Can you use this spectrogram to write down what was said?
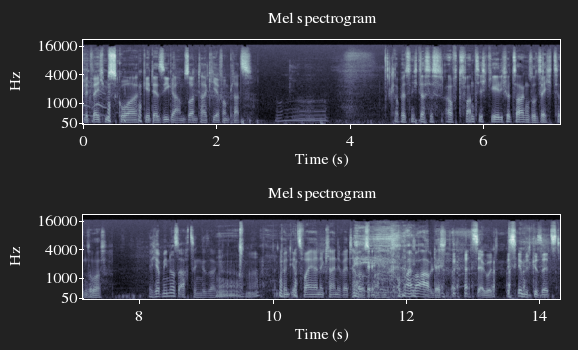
Mit welchem Score geht der Sieger am Sonntag hier vom Platz? Ich glaube jetzt nicht, dass es auf 20 geht. Ich würde sagen so 16 sowas. Ich habe minus 18 gesagt. Ja. Ja, dann könnt ihr zwei ja eine kleine Wette ausmachen. um einmal Abendessen. Sehr gut. Ist hier mitgesetzt.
